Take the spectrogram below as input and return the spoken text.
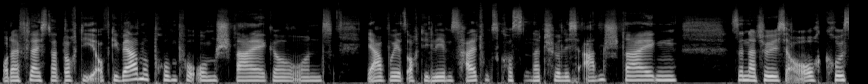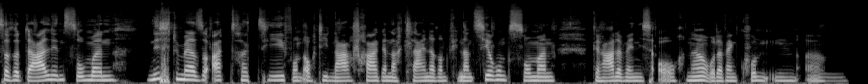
oder vielleicht dann doch die auf die Wärmepumpe umsteige und ja, wo jetzt auch die Lebenshaltungskosten natürlich ansteigen, sind natürlich auch größere Darlehenssummen nicht mehr so attraktiv und auch die Nachfrage nach kleineren Finanzierungssummen, gerade wenn ich auch, ne, oder wenn Kunden ähm,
